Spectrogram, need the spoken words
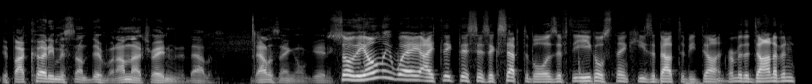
If I cut him, it's something different. I'm not trading him to Dallas. Dallas ain't gonna get him. So the only way I think this is acceptable is if the Eagles think he's about to be done. Remember the Donovan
